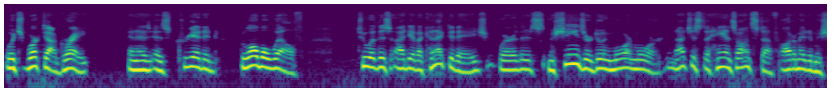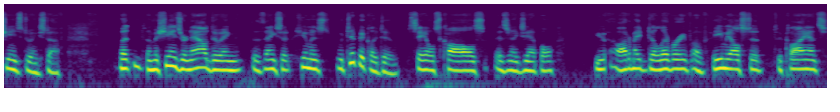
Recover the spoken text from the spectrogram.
which worked out great and has, has created global wealth, to this idea of a connected age where there's machines are doing more and more, not just the hands-on stuff, automated machines doing stuff, but the machines are now doing the things that humans would typically do sales calls as an example you automate delivery of emails to, to clients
